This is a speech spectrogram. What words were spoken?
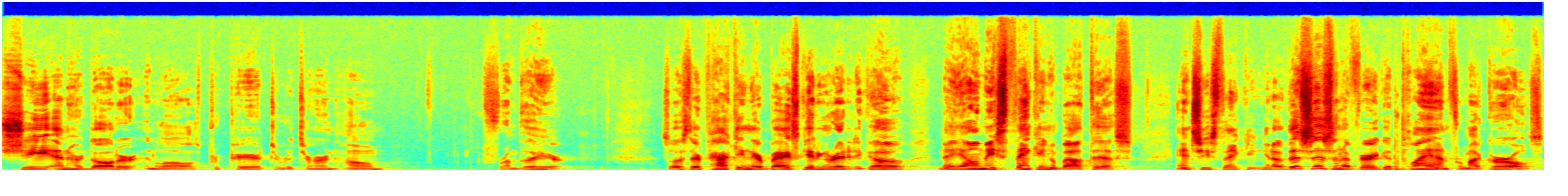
she and her daughter in laws prepared to return home from there. So, as they're packing their bags, getting ready to go, Naomi's thinking about this. And she's thinking, you know, this isn't a very good plan for my girls.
